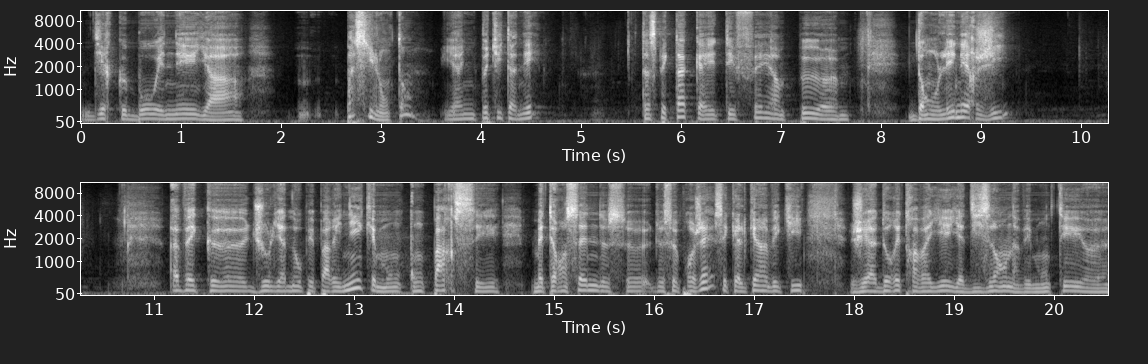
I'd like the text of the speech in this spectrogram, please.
dire que Beau est né il y a pas si longtemps, il y a une petite année. C'est un spectacle qui a été fait un peu euh, dans l'énergie, avec euh, Giuliano Peparini, qui est mon comparse et metteur en scène de ce, de ce projet. C'est quelqu'un avec qui j'ai adoré travailler il y a dix ans. On avait monté euh,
